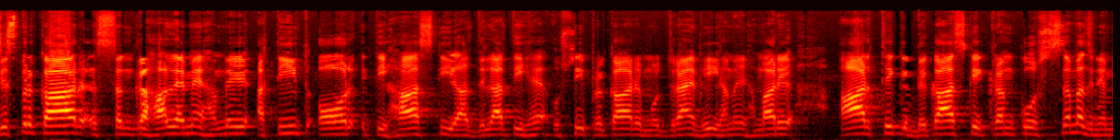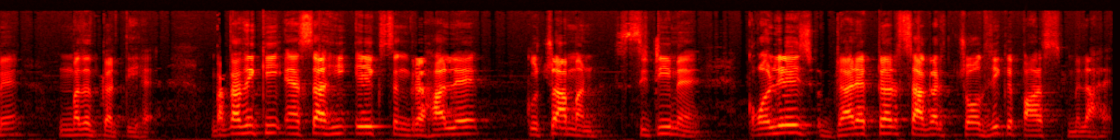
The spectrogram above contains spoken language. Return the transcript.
जिस प्रकार संग्रहालय में हमें अतीत और इतिहास की याद दिलाती है, उसी प्रकार मुद्राएँ भी हमें हमारे आर्थिक विकास के क्रम को समझने में मदद करती है। बता दें कि ऐसा ही एक संग्रहालय कुचामन सिटी में कॉलेज डायरेक्टर सागर चौधरी के पास मिला है।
